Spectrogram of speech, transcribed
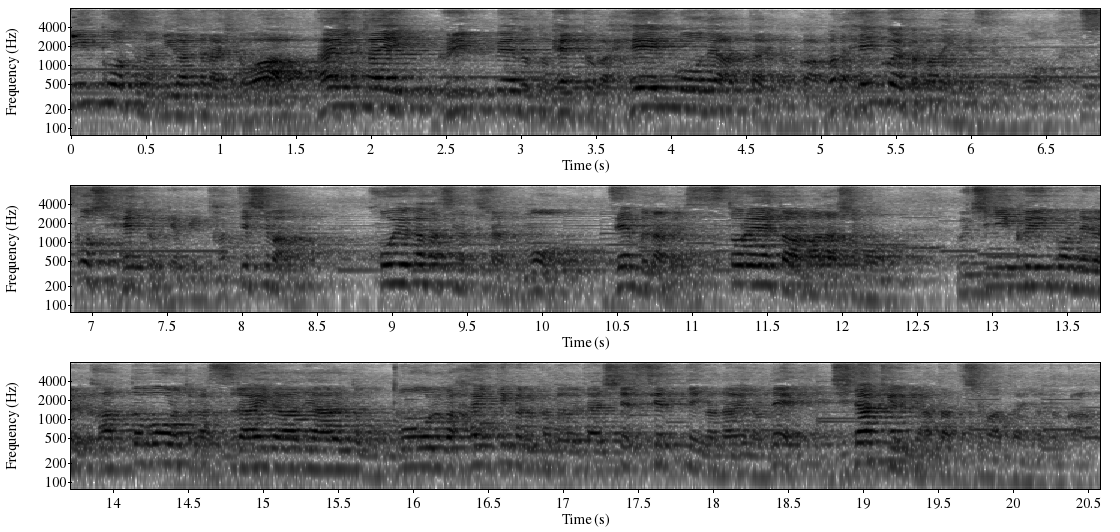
インコースが苦手な人は大体グリップエンドとヘッドが平行であったりとかまだ平行やったらまだいいんですけども少しヘッドが逆に立ってしまうこういう形になってしまうともう全部ダメですストレートはまだしも内に食い込んでくるカットボールとかスライダーであるともボールが入ってくる角度に対して接点がないので自打球に当たってしまったりだとか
